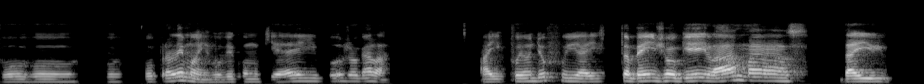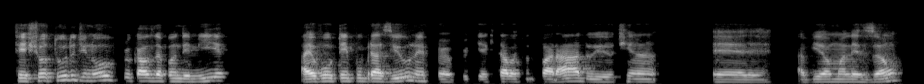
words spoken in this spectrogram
vou, vou, vou, vou para a Alemanha, vou ver como que é e vou jogar lá. Aí foi onde eu fui. Aí também joguei lá, mas daí fechou tudo de novo por causa da pandemia. Aí eu voltei para o Brasil, né? Porque aqui estava tudo parado e eu tinha é, havia uma lesão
